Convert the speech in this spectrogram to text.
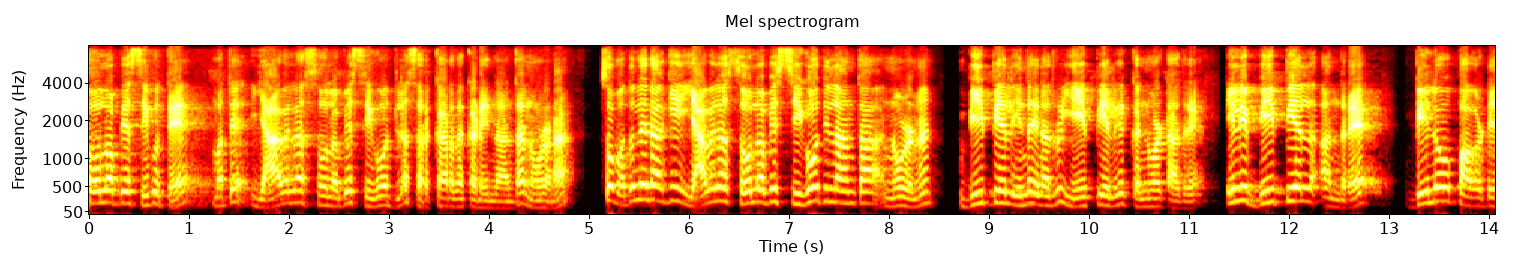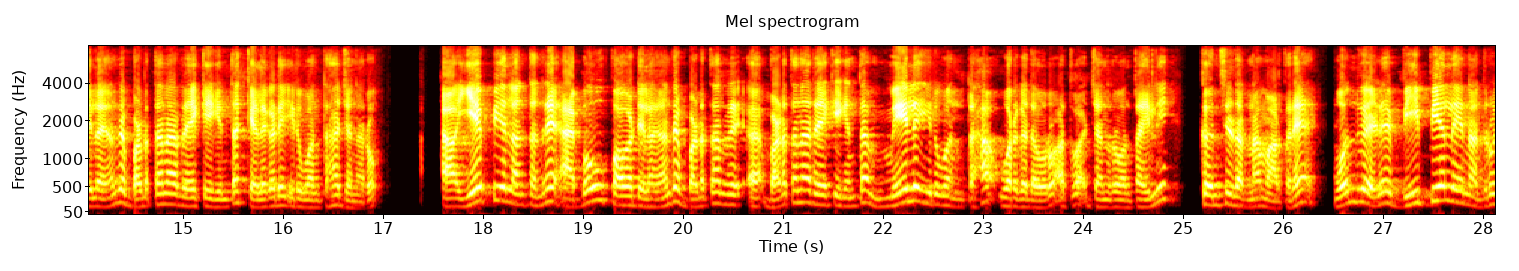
ಸೌಲಭ್ಯ ಸಿಗುತ್ತೆ ಮತ್ತೆ ಯಾವೆಲ್ಲ ಸೌಲಭ್ಯ ಸಿಗೋದಿಲ್ಲ ಸರ್ಕಾರದ ಕಡೆಯಿಂದ ಅಂತ ನೋಡೋಣ. ಸೊ ಮೊದಲನೇದಾಗಿ ಯಾವೆಲ್ಲ ಸೌಲಭ್ಯ ಸಿಗೋದಿಲ್ಲ ಅಂತ ನೋಡೋಣ. ಬಿ ಪಿ ಎಲ್ ಇಂದ ಏನಾದ್ರೂ ಎ ಪಿ ಎಲ್ಗೆ ಕನ್ವರ್ಟ್ ಆದ್ರೆ. ಇಲ್ಲಿ ಬಿ ಪಿ ಎಲ್ ಅಂದ್ರೆ ಬಿಲೋ ಪಾವರ್ಟಿ ಲೈನ್ ಅಂದ್ರೆ ಬಡತನ ರೇಖೆಗಿಂತ ಕೆಳಗಡೆ ಇರುವಂತಹ ಜನರು. ಎ ಪಿ ಎಲ್ ಅಂತಂದ್ರೆ ಅಬೌವ್ ಪಾವರ್ಟಿ ಲೈನ್ ಅಂದ್ರೆ ಬಡತನ ಬಡತನ ರೇಖೆಗಿಂತ ಮೇಲೆ ಇರುವಂತಹ ವರ್ಗದವರು ಅಥವಾ ಜನರು ಅಂತ ಇಲ್ಲಿ ಕನ್ಸಿಡರ್ನ ಮಾಡ್ತಾರೆ. ಒಂದ್ ವೇಳೆ ಬಿ ಪಿ ಎಲ್ ಏನಾದ್ರೂ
